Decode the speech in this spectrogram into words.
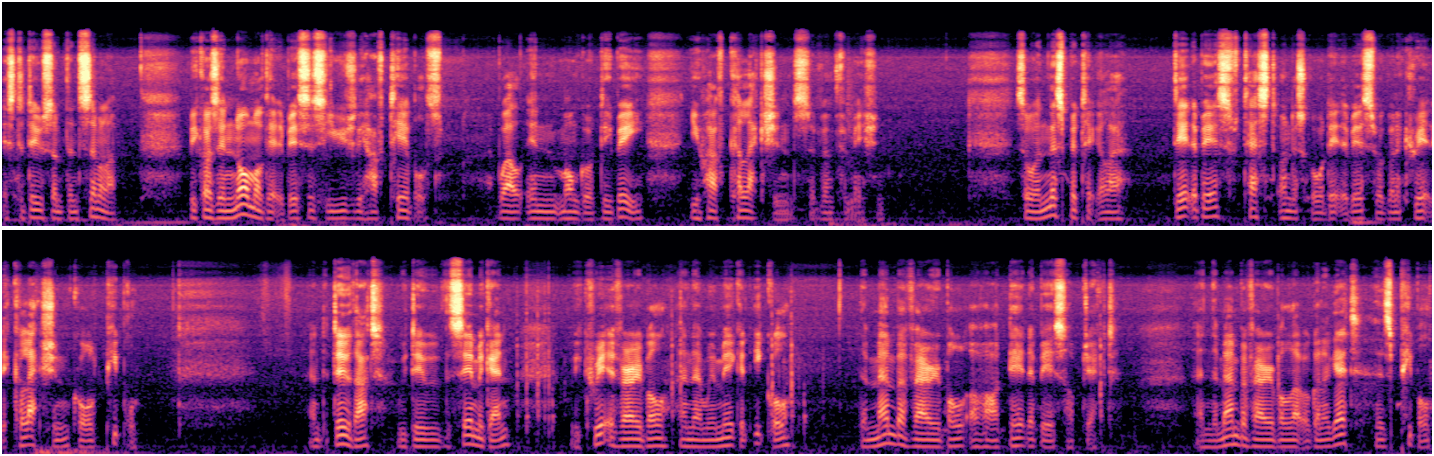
is to do something similar because in normal databases you usually have tables. Well in MongoDB you have collections of information. So in this particular database, test underscore database, we're going to create a collection called people and to do that we do the same again. We create a variable and then we make it equal the member variable of our database object. And the member variable that we're going to get is people.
